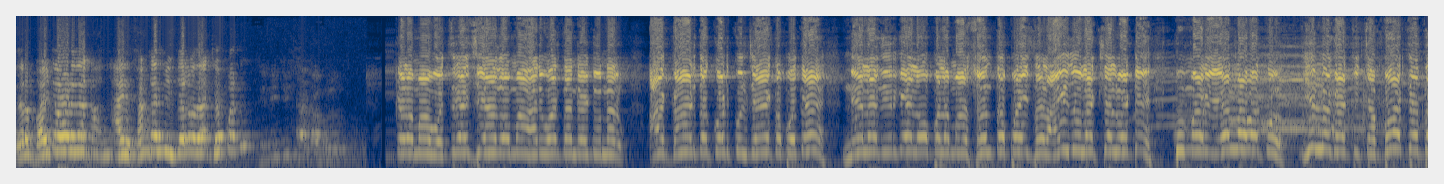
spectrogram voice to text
జర బయట పడేదాకా ఆయన సంగతి మీకు తెలియదా చెప్పండి. ఇక్కడ మా వజ్రేష్ యాదవ్ మా హరివర్ధన్ రెడ్డి ఉన్నారు. ఆ గాడిద కొడుకులు చేయకపోతే నెల తిరిగే లోపల మా సొంత పైసలు ఐదు లక్షలు పెట్టి కుమారు ఎల్లవకు ఇల్లు కట్టించే బాధ్యత.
